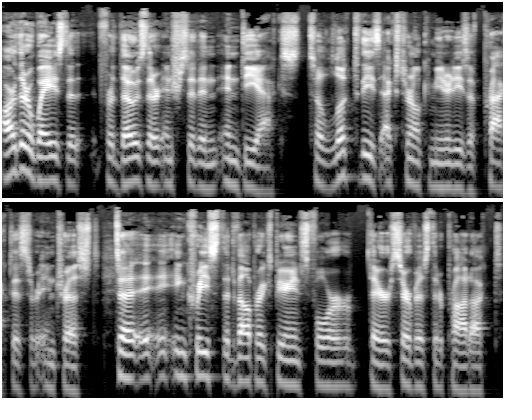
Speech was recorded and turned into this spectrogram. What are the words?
Are there ways that for those that are interested in, in DX to look to these external communities of practice or interest to uh, I- increase the developer experience for their service, their product?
